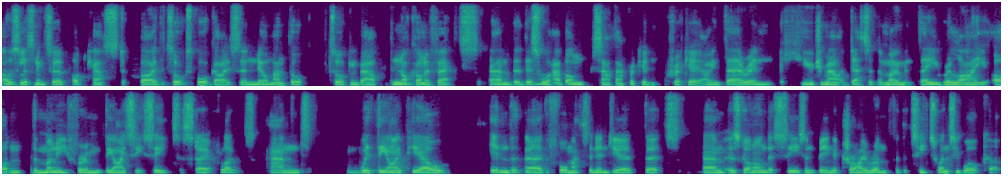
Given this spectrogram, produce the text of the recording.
I was listening to a podcast by the Talk Sport guys and Neil Manthorp talking about the knock-on effects um, that this will have on South African cricket. I mean, they're in a huge amount of debt at the moment. They rely on the money from the ICC to stay afloat, and with the IPL in the uh, the format in India that um, has gone on this season being a dry run for the T20 World Cup.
